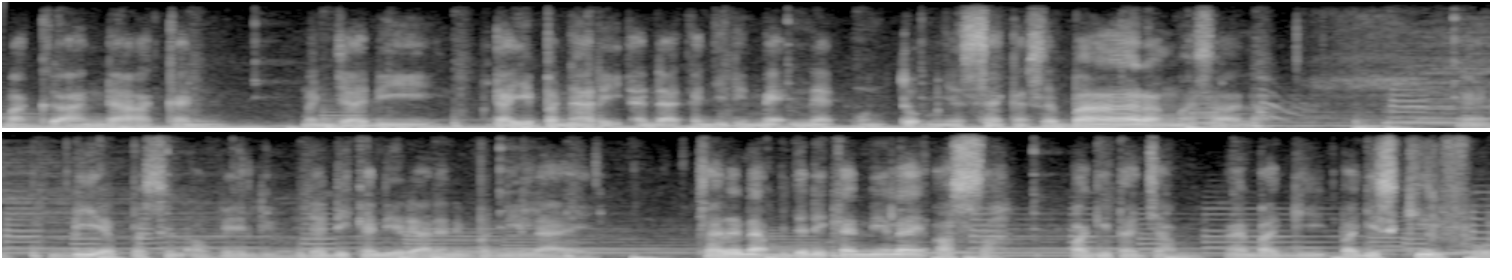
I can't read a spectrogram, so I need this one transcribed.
maka anda akan menjadi daya penarik. Anda akan jadi magnet untuk menyelesaikan sebarang masalah. Eh, be a person of value. Jadikan diri anda yang bernilai. Cara nak menjadikan nilai asah. Bagi tajam. Eh, bagi bagi skillful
